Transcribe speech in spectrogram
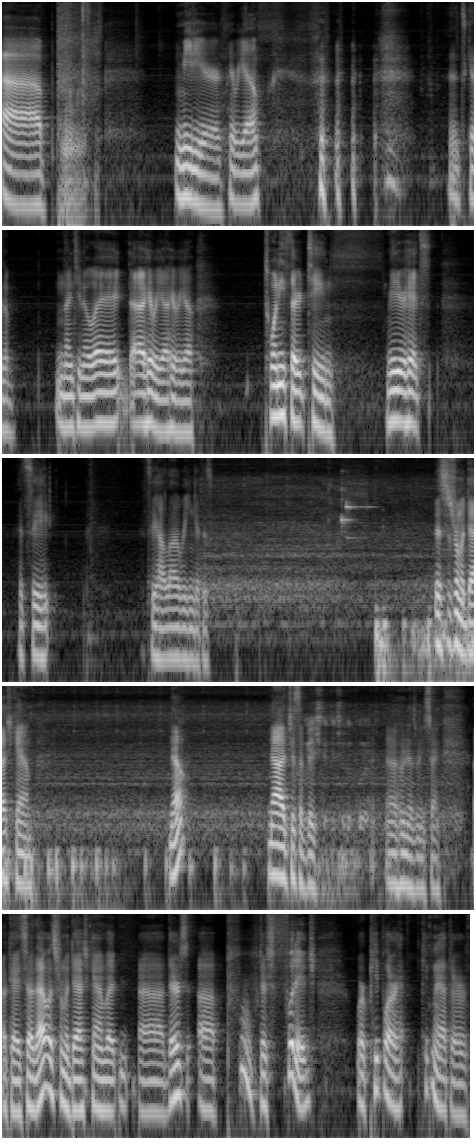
uh, meteor. Here we go. it's gonna 1908. Uh, here we go. Here we go. 2013 meteor hits. Let's see. Let's see how low we can get this. This is from a dash cam. No? No, it's just a big. Uh, who knows what he's saying? Okay, so that was from a dash cam, but uh, there's uh, there's footage where people are kicking it out there,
